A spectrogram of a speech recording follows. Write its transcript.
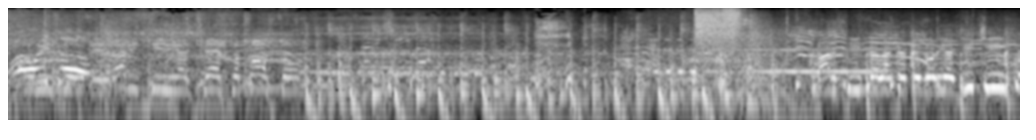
Maurizio e Ravicini al terzo posto. Partita la categoria G5.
